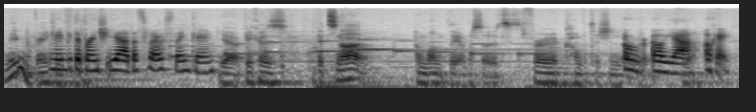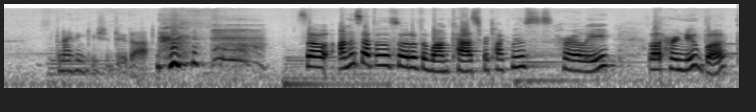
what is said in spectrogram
maybe Braintree. Maybe the. Braintree. Yeah, that's what I was thinking. Yeah, because it's not a monthly episode. It's for competition. Oh, oh yeah. Okay. Then I think you should do that. so on this episode of the WampCast, we're talking with Mrs. Hurley about her new book.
